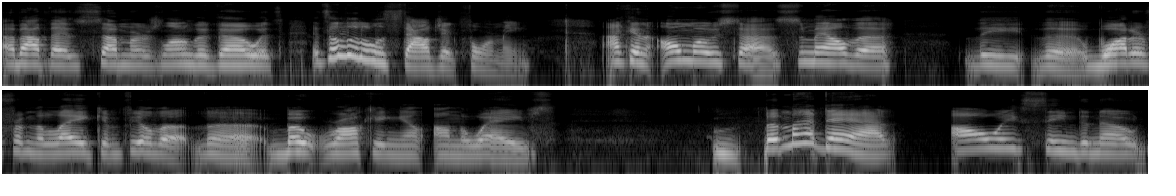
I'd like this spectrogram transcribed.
about those summers long ago, it's it's a little nostalgic for me. I can almost uh, smell the the the water from the lake and feel the the boat rocking on the waves. But my dad always seemed to know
